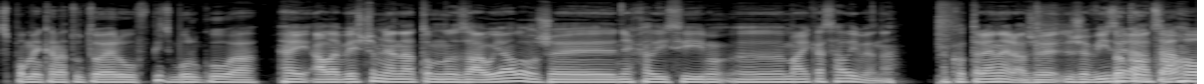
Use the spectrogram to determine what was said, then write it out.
spomienka na túto éru v Pittsburghu a Hej, ale vieš, čo mňa na tom zaujalo? Že nechali si uh, Majka Sullivana ako trénera, že, že vyzerá dokonca to... ho,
